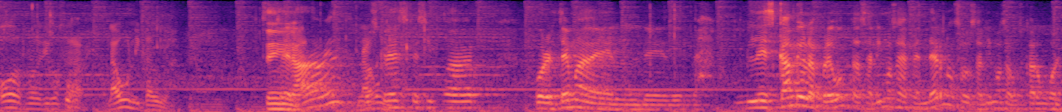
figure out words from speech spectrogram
o Rodrigo Sarabia. La única duda. Sí. ¿Será, David? La ¿Vos una. crees que sí puede haber? Por el tema del. de- de- Les cambio la pregunta: ¿salimos a defendernos o salimos a buscar un gol?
